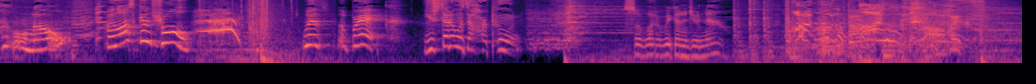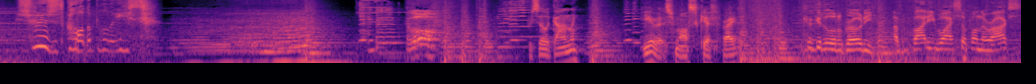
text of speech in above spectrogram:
Oh no. I lost control with a brick. You said it was a harpoon. So what are we gonna do now? Should have just called the police. Hello? Priscilla Connolly? You have a small skiff, right? Could get a little grody. A body wash up on the rocks.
